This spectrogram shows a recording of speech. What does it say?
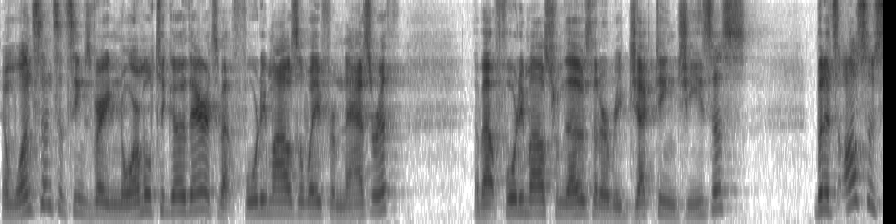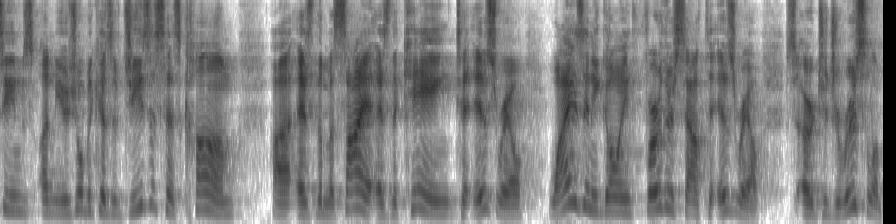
in one sense, it seems very normal to go there. It's about 40 miles away from Nazareth, about 40 miles from those that are rejecting Jesus. But it also seems unusual because if Jesus has come uh, as the Messiah, as the King to Israel, why isn't he going further south to Israel or to Jerusalem?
